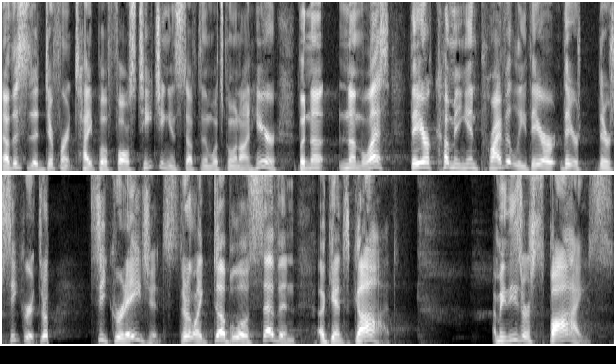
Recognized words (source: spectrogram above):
Now, this is a different type of false teaching and stuff than what's going on here, but nonetheless, they are coming in privately. They are they're, they're secret. They're secret agents. They're like 007 against God. I mean, these are spies.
